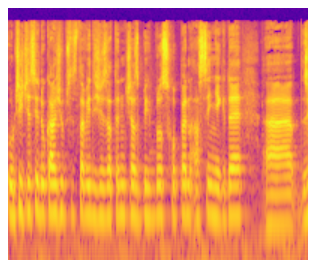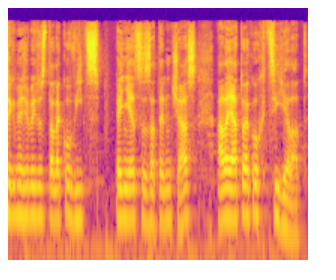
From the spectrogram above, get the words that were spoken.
určitě si dokážu představit, že za ten čas bych byl schopen asi někde, eh, řekněme, že bych dostal jako víc peněz za ten čas, ale já to jako chci dělat.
